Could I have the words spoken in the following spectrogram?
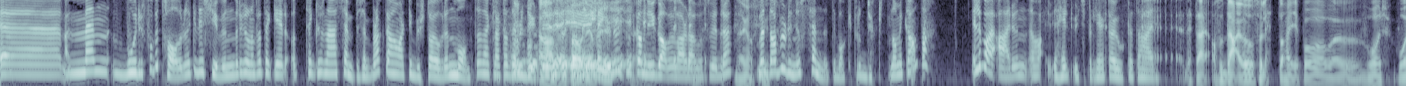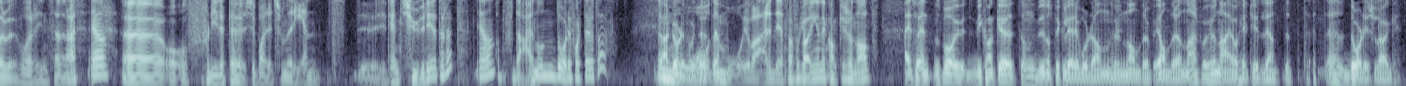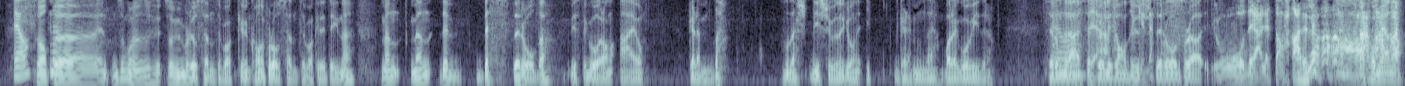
eh, men hvorfor betaler hun ikke de 700 kronene? For jeg tenker, tenker Hun er kjempe, kjempelagt. Han har vært i bursdag i over en måned. Det er klart at det blir dyrt Ja, det er i, i lengden Så skal ny gave hver dag osv. Men da burde hun jo sende tilbake produktene, om ikke annet. da eller bare er hun helt utspillert og har gjort dette her? Dette er, altså, det er jo så lett å heie på øh, vår, vår, vår innsender her. Ja. Uh, og, og fordi dette høres jo bare ut som rent, rent tjuveri, rett og slett. ja. Det er jo noen dårlige folk der ute. Det er dårlige folk der må, ute. det må jo være det som er forklaringen. Jeg kan ikke skjønne noe annet. Nei, så enten så Vi kan ikke sånn, begynne å spekulere i hvordan hun andre, i andre enden er, for hun er jo helt tydelig et, et, et, et dårlig slag. ja. Sånn at uh, enten så må hun Så hun burde jo sende tilbake Hun kan jo få lov til å sende tilbake de tingene. Men, men det beste rådet, hvis det går an, er jo glem det. Altså det er, de 700 kronene, glem det. Bare gå videre. Selv om Ja. det er selvfølgelig sånn dusteråd. er, jo, det er lett, da! Er det lett? Ja, kom igjen, da!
